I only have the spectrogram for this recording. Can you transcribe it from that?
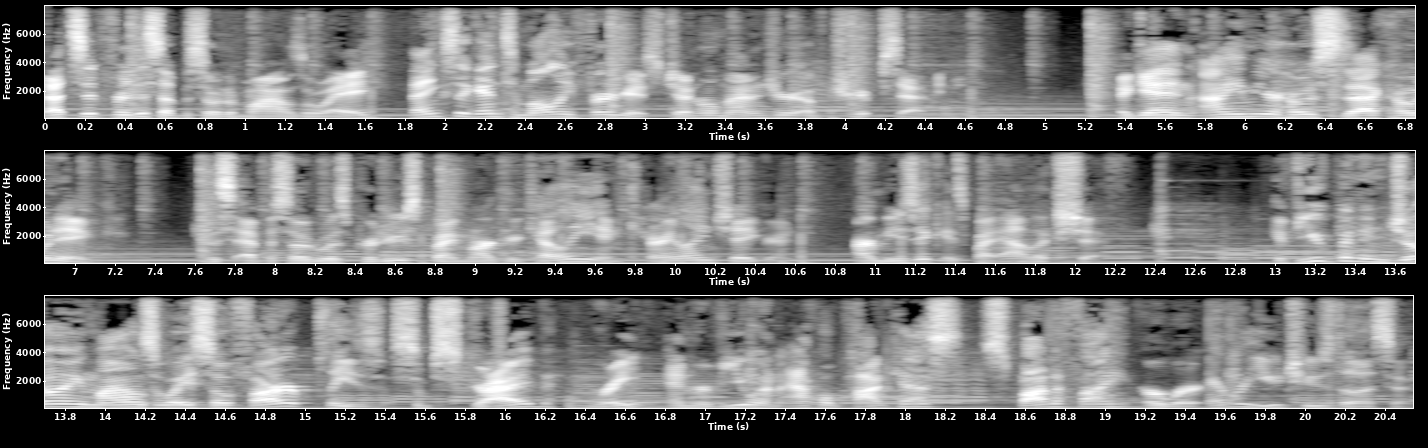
That's it for this episode of Miles Away. Thanks again to Molly Fergus, General Manager of Trip Savvy. Again, I am your host, Zach Honig. This episode was produced by Margaret Kelly and Caroline Chagrin. Our music is by Alex Schiff. If you've been enjoying Miles Away so far, please subscribe, rate, and review on Apple Podcasts, Spotify, or wherever you choose to listen.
